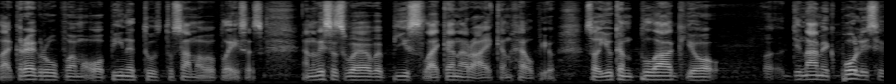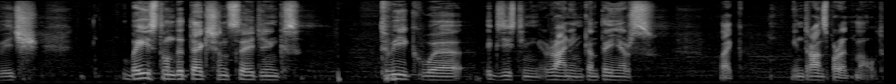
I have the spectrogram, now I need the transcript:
like regroup them or pin it to, to some other places. And this is where the piece like NRI can help you. So you can plug your uh, dynamic policy, which based on detection settings, tweak where existing running containers like in transparent mode.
